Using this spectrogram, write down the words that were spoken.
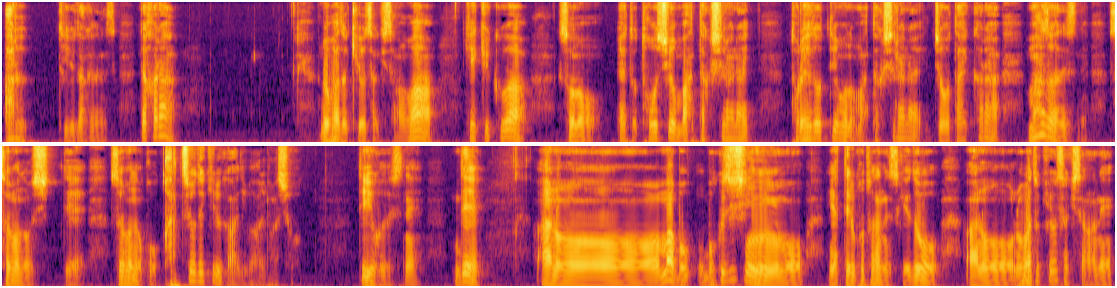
あるっていうだけなんです。だから、ロバート清崎さんは、結局は、その、えっ、ー、と、投資を全く知らない。トレードっていうものを全く知らない状態から、まずはですね、そういうものを知って、そういうものをこう活用できる側に回りましょう。っていうことですね。で、あのー、まあ、僕自身もやってることなんですけど、あのー、ロバート清崎さんはね、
